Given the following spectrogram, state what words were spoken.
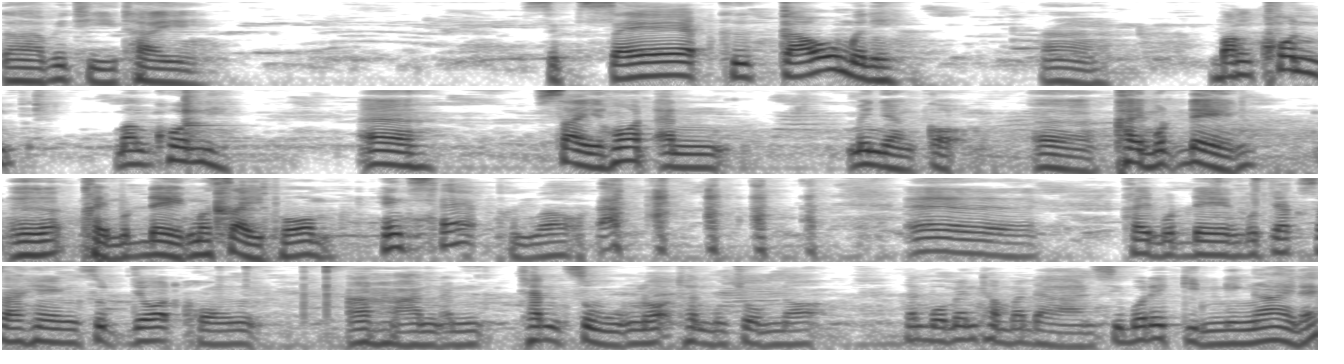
ตาวิถีไทยสิบแซบคือเก้ามือนี่อ่าบางคนบางคนนี่เออใส่ฮอดอันไม่นอย่างเกาะเออไข่มดแดง เออ ไข่มดแดงมาใส่พร้อม แห้งแซ่บเพิ่นว่าเออ ไข่มดแดงบจักสาแหงสุดยอดของอาหารอันชั้นสูงเนาะท่านผู้ชมเนาะท่านโบแม่นธรรมดาสิบ่ได้กินง่ายๆได้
